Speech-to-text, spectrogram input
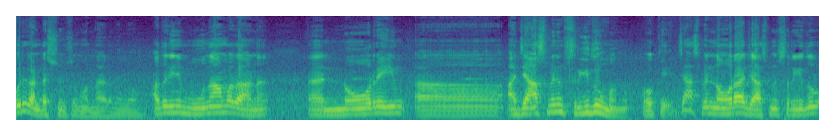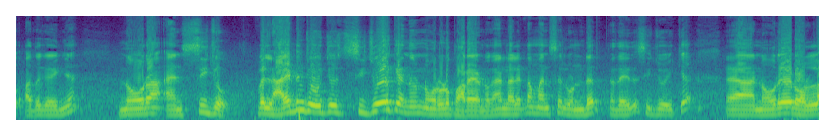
ഒരു കണ്ടസ്റ്റൻസും വന്നായിരുന്നല്ലോ. അത് കഴിഞ്ഞ് മൂന്നാമതാണ് നോറയും ജാസ്മിനും ശ്രീതുവും വന്നു. ഓക്കെ ജാസ്മിൻ നോറ ജാസ്മിൻ ശ്രീതു അത് കഴിഞ്ഞ് നോറ ആൻഡ് സിജോ. അപ്പോൾ ലാലേട്ടൻ ചോദിച്ചു സിജോയ്ക്ക് എന്നോട് നോറോട് പറയാനുണ്ടോ? കാരണം ലാലേട്ടൻ മനസ്സിലുണ്ട്. അതായത് സിജോയ്ക്ക് നോറയോടുള്ള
